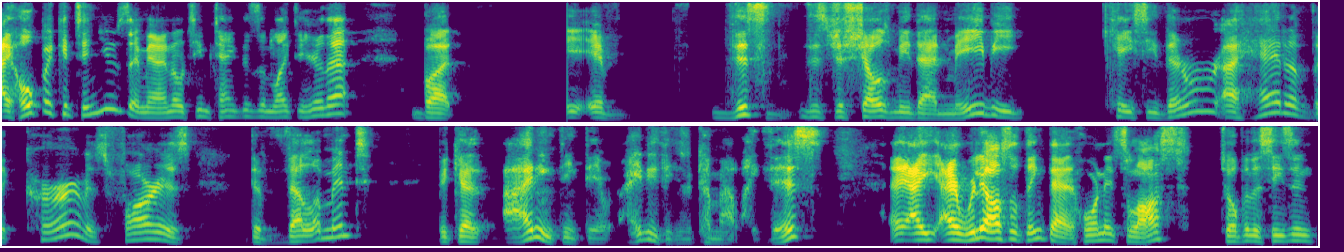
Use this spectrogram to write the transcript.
I hope it continues. I mean, I know Team Tank doesn't like to hear that, but if this this just shows me that maybe Casey they're ahead of the curve as far as development because I didn't think they I didn't think it would come out like this. I, I really also think that Hornets lost to open the season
